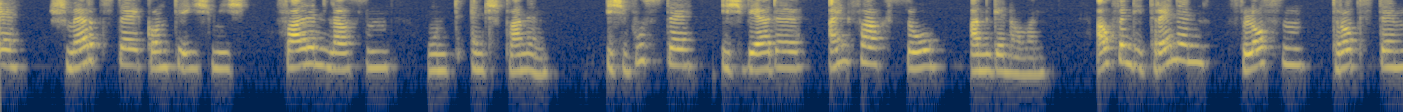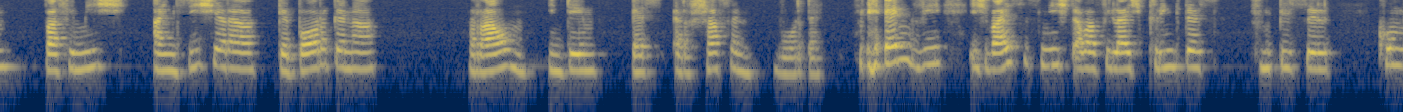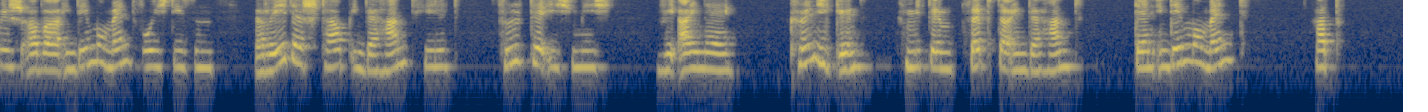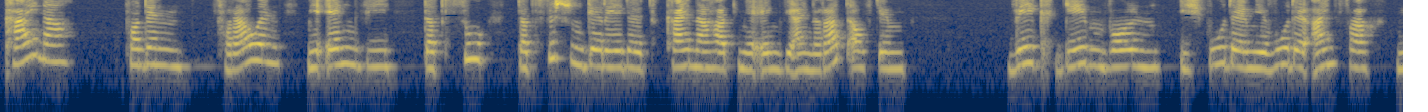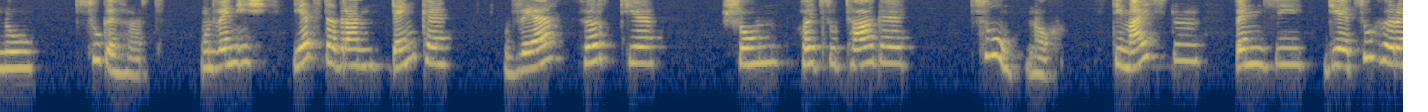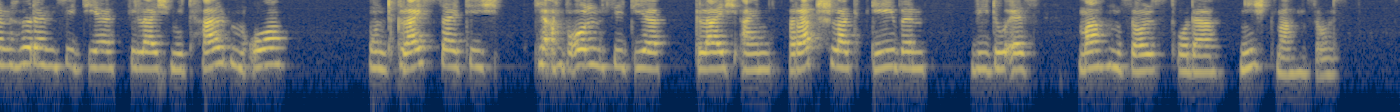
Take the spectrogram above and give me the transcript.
schmerzte, konnte ich mich fallen lassen und entspannen. Ich wusste, ich werde einfach so angenommen. Auch wenn die Tränen flossen, trotzdem war für mich ein sicherer, geborgener Raum, in dem es erschaffen wurde. Irgendwie, ich weiß es nicht, aber vielleicht klingt es ein bisschen komisch, aber in dem Moment, wo ich diesen Redestab in der Hand hielt, fühlte ich mich wie eine Königin mit dem Zepter in der Hand. Denn in dem Moment hat keiner von den Frauen mir irgendwie dazu dazwischen geredet. Keiner hat mir irgendwie ein Rad auf dem Weg geben wollen. Ich wurde, mir wurde einfach nur zugehört. Und wenn ich jetzt daran denke, wer hört dir schon heutzutage zu noch? Die meisten, wenn sie dir zuhören, hören sie dir vielleicht mit halbem Ohr und gleichzeitig, ja, wollen sie dir gleich einen Ratschlag geben, wie du es machen sollst oder nicht machen sollst.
